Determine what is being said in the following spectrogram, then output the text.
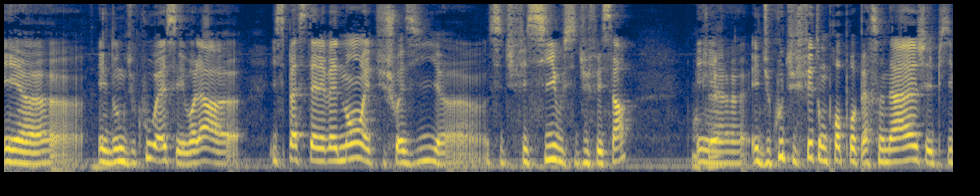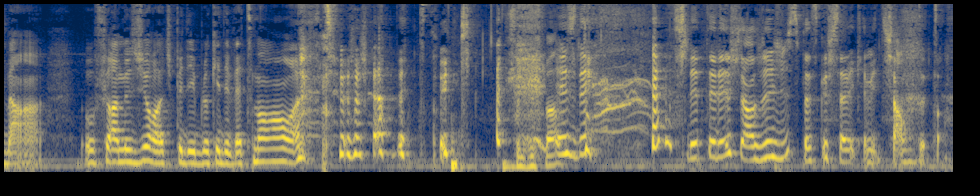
Et euh, et donc du coup ouais c'est voilà il se passe tel événement et tu choisis si tu fais ci ou si tu fais ça. Et, et du coup, tu fais ton propre personnage, et puis, ben, au fur et à mesure, tu peux débloquer des vêtements, tu peux faire des trucs. Je ne juge pas. Et je l'ai, téléchargé juste parce que je savais qu'il y avait Charm dedans.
